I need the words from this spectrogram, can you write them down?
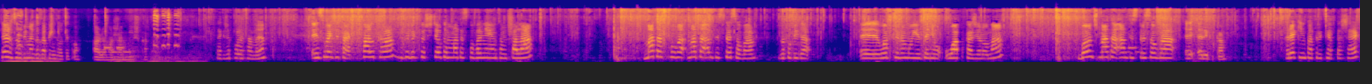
Też zrobimy go za 5 zł. Ale masz miszka. Także polecamy. E, Słuchajcie, tak, falka, gdyby ktoś chciał tą matę spowalniającą fala. Mata, spowa- mata antystresowa zapobiega e, łapczywemu jedzeniu łapka zielona. Bądź mata antystresowa e, rybka. Rekin Patrycja Ptaszek.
